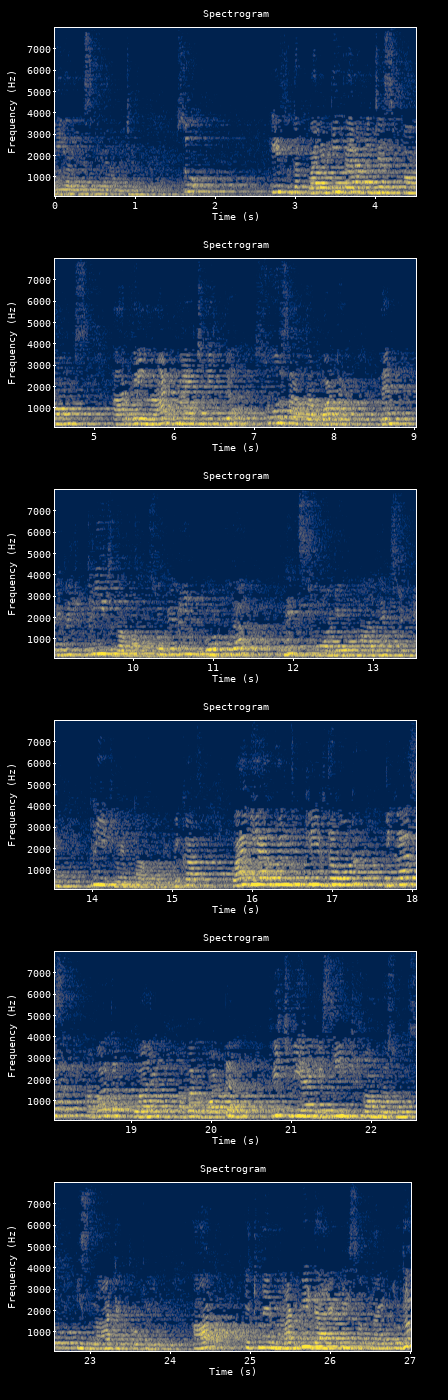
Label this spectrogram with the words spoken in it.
BIS parameters. So if the quality parameters found or will not match with the source of the water, then we will treat the water. So we will go to next module or next unit, treatment of water. Because why we are going to treat the water? Because our the quality, our water which we have received from the source is not appropriate or it may not be directly supplied to the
